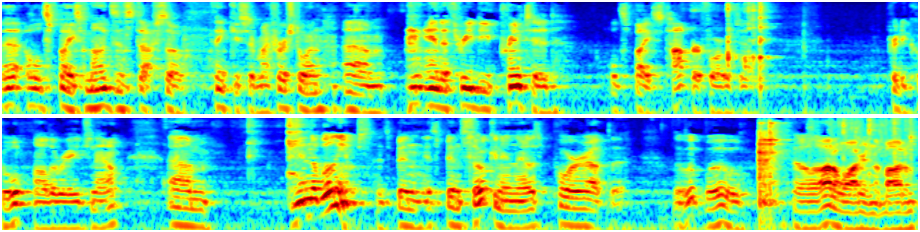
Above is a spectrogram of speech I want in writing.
uh, Old Spice mugs and stuff. So thank you, sir. My first one um, and a 3D printed Old Spice topper for, which is pretty cool. All the rage now. Um, and the Williams. It's been it's been soaking in there. Let's pour out the. Whoa. Got a lot of water in the bottom.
